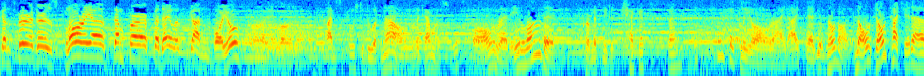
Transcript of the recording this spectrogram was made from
conspirators Floria Semper Fidelis gun for you. Already loaded. I'm supposed to do it now for the cameras. It's Already loaded. Permit me to check it, then? Perfectly all right, I tell you. No, no, no, don't touch it. Uh,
